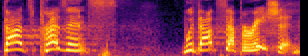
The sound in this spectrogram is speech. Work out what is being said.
God's presence without separation.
